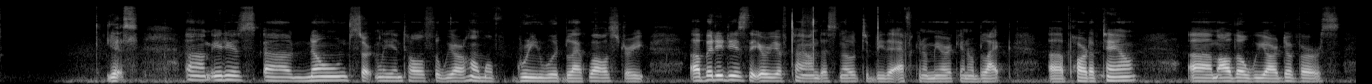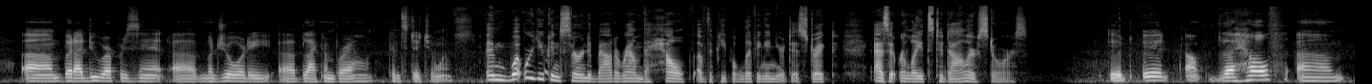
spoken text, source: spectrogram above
Yes. Um, it is uh, known, certainly in Tulsa, we are home of Greenwood, Black Wall Street, uh, but it is the area of town that's known to be the African American or black uh, part of town, um, although we are diverse. Um, but I do represent a majority uh, black and brown constituents. And what were you concerned about around the health of the people living in your district as it relates to dollar stores? It, it uh, the health um,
